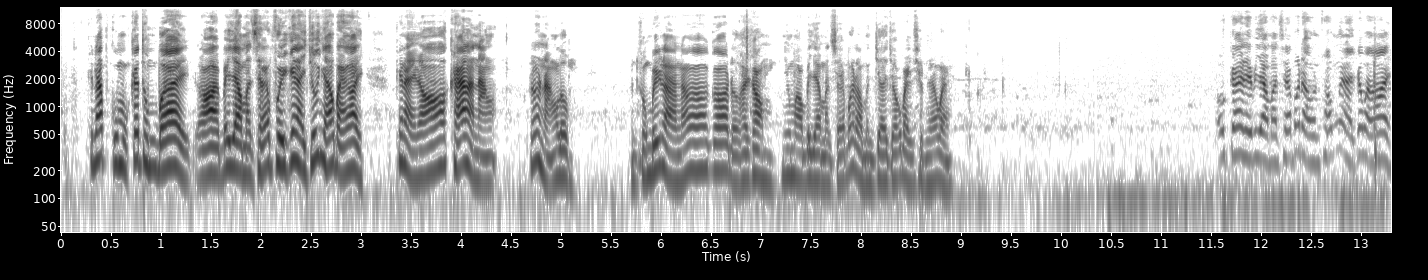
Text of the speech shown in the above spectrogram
Cái nắp của một cái thùng B. Rồi bây giờ mình sẽ phi cái này trước nha các bạn ơi. Cái này nó khá là nặng, rất là nặng luôn. Mình không biết là nó có được hay không Nhưng mà bây giờ mình sẽ bắt đầu mình chơi cho các bạn xem nha các bạn. Ok thì bây giờ mình sẽ bắt đầu mình phóng cái này các bạn ơi.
